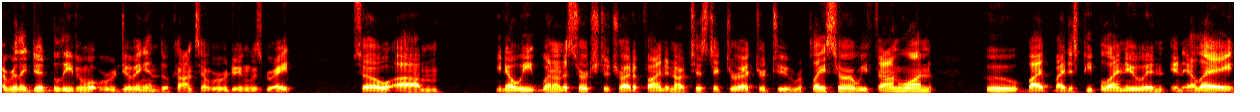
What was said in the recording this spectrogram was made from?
I really did believe in what we were doing, and the content we were doing was great. So, um, you know, we went on a search to try to find an artistic director to replace her. We found one who, by by just people I knew in in LA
